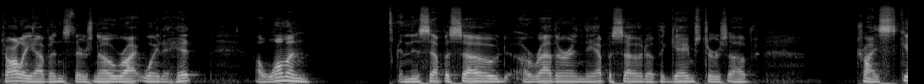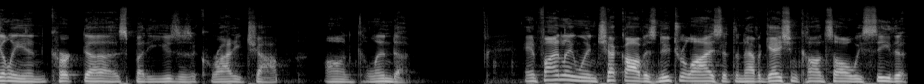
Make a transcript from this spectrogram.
Charlie Evans, there's no right way to hit a woman in this episode, or rather in the episode of the Gamesters of Triskelion, Kirk does, but he uses a karate chop on Kelinda. And finally, when Chekov is neutralized at the navigation console, we see the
